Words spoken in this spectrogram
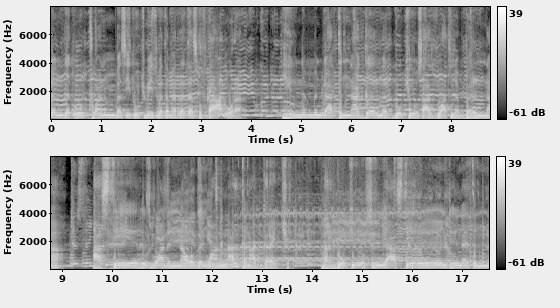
ደንገጥሮቿንም በሴቶች ቤት በተመረጠ ስፍራ አኖረ። ይህንም እንዳትናገር መርዶኪዮስ አዟት ነበርና አስቴር ሕዝቧንና ወገኗን አልተናገረችም። መርዶኪዎስም የአስቴርን ድህነትና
